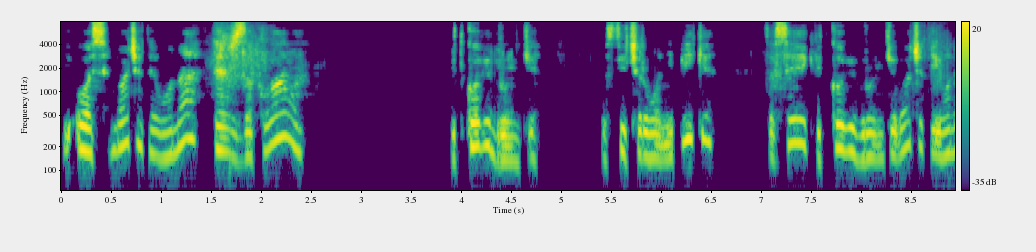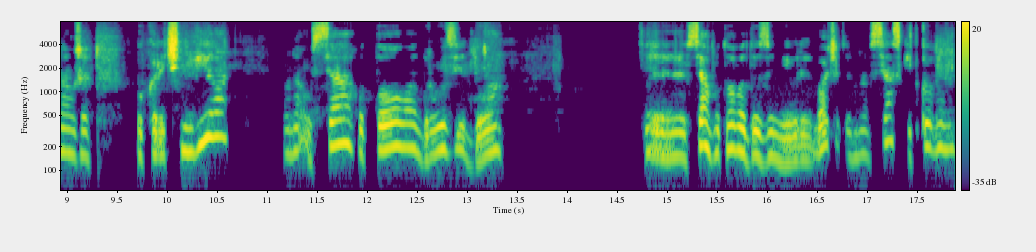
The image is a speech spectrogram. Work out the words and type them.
І ось, бачите, вона теж заклала квіткові бруньки. Ось ці червоні піки, це все є квіткові бруньки. Бачите, і вона вже покоричневіла, вона уся готова, друзі, до е, вся готова до зимівлі. Бачите, вона вся з квітковими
